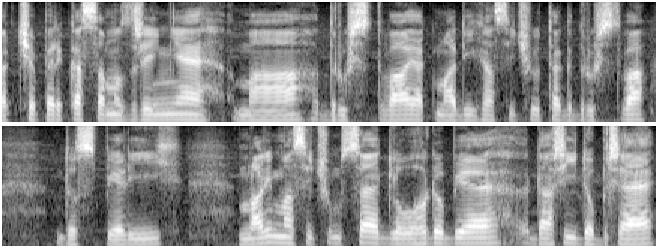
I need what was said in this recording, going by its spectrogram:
Tak Čeperka samozřejmě má družstva, jak mladých hasičů, tak družstva dospělých. Mladým hasičům se dlouhodobě daří dobře,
